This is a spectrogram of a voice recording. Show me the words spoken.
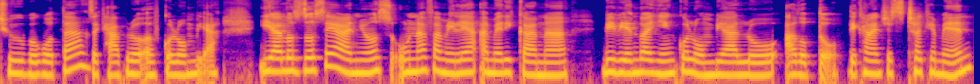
to Bogota, the capital of Colombia. Y a los 12 años, una familia americana viviendo allí en Colombia lo adoptó. They kind of just took him in.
